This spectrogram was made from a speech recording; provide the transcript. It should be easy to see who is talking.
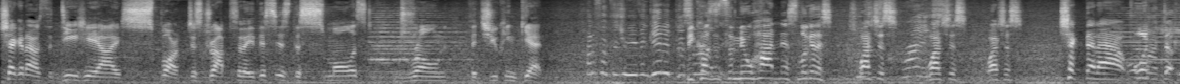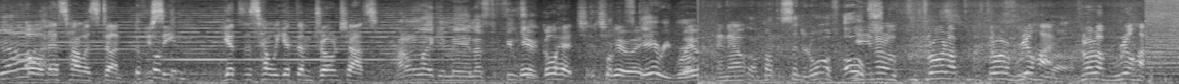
Speaker 1: Check it out, it's the DJI Spark. Just dropped today. This is the smallest drone that you can get.
Speaker 2: How the fuck did you even get it this
Speaker 1: Because
Speaker 2: early?
Speaker 1: it's the new hotness. Look at this. watch this.
Speaker 2: Christ.
Speaker 1: Watch this. Watch this. Check that out.
Speaker 2: Oh
Speaker 1: what the?
Speaker 2: Oh, God.
Speaker 1: Oh, that's how it's done.
Speaker 2: The
Speaker 1: you see, Gets, this is how we get them drone shots.
Speaker 2: I don't like it, man. That's the future.
Speaker 1: Here, go ahead.
Speaker 2: It's
Speaker 1: here,
Speaker 2: scary, bro.
Speaker 1: Wait. And now,
Speaker 2: I'm about to send it off. Oh,
Speaker 1: yeah, no, no, throw it up, throw it up real high. Throw it up real high.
